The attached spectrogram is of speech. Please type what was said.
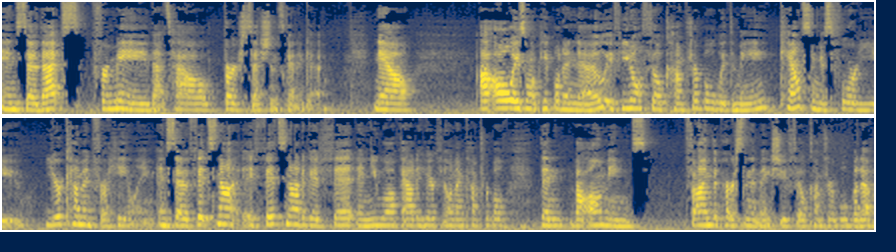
and so that's, for me, that's how first session's going to go. Now, I always want people to know if you don't feel comfortable with me, counseling is for you. You're coming for healing. And so if it's not if it's not a good fit and you walk out of here feeling uncomfortable, then by all means find the person that makes you feel comfortable, but I've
